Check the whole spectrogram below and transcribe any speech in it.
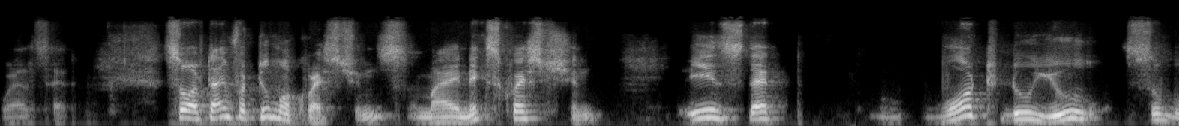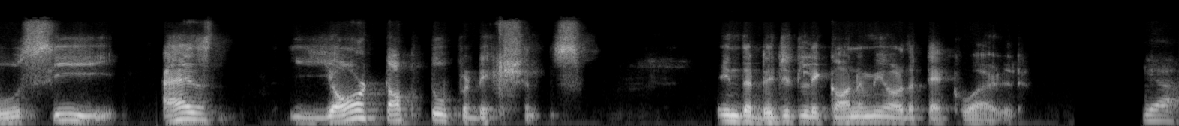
Well said. So I have time for two more questions. My next question is that what do you, Subbu, see as your top two predictions in the digital economy or the tech world? Yeah.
